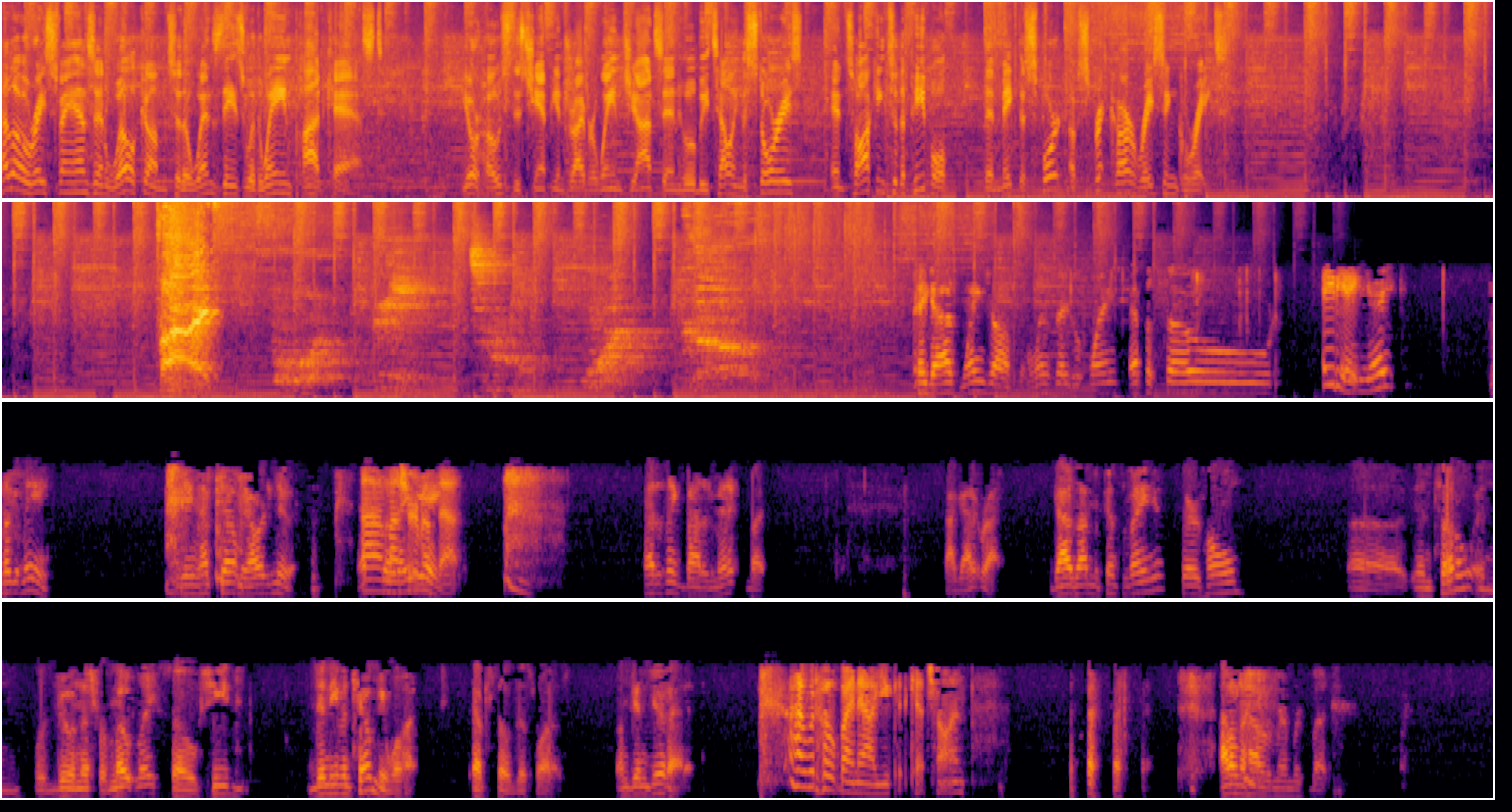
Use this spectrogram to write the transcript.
Hello, race fans, and welcome to the Wednesdays with Wayne podcast. Your host is champion driver Wayne Johnson, who will be telling the stories and talking to the people that make the sport of sprint car racing great. Five, four, three, two, one, go. Hey guys, Wayne Johnson, Wednesdays with Wayne, episode 88. 88. Look at me. You didn't even have to tell me, I already knew it. I'm not sure about that. Had to think about it a minute, but I got it right. Guys, I'm in Pennsylvania. Sarah's home uh, in Tuttle, and we're doing this remotely, so she didn't even tell me what episode this was. I'm getting good at it. I would hope by now you could catch on. I don't know how I remember, but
